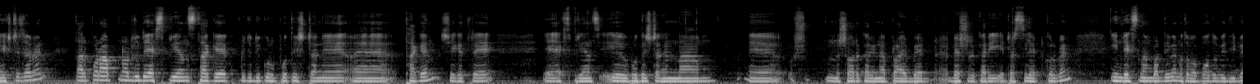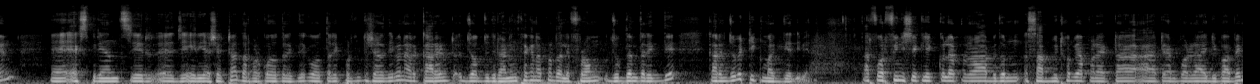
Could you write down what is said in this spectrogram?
নেক্সটে যাবেন। তারপর আপনার যদি এক্সপিরিয়েন্স থাকে যদি কোনো প্রতিষ্ঠানে থাকেন, সেক্ষেত্রে এক্সপিরিয়েন্স প্রতিষ্ঠানের নাম সরকারি না প্রাইভেট বেসরকারি এটা সিলেক্ট করবেন। ইন্ডেক্স নাম্বার দিবেন অথবা পদবি দিবেন। এক্সপিরিয়েন্সের যে এরিয়া সেটা, তারপর কত তারিখ থেকে কত তারিখ পর্যন্ত সেটা দিবেন। আর কারেন্ট জব যদি রানিং থাকেন আপনার, তাহলে ফর্ম যোগদান তারিখ দিয়ে কারেন্ট জবে টিকমার্ক দিয়ে দিবেন। তারপর ফিনিশে ক্লিক করলে আপনারা আবেদন সাবমিট হবে, আপনারা একটা টেম্পোরারি আইডি পাবেন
